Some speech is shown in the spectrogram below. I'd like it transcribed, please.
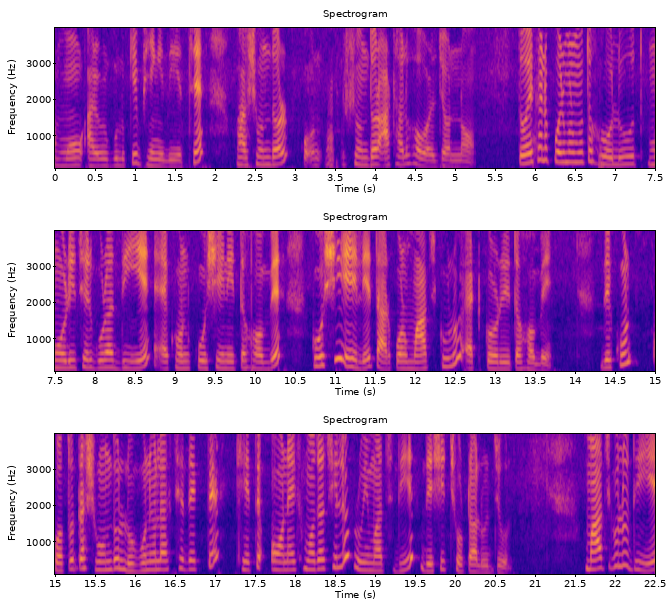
আম্মু আলুগুলোকে ভেঙে দিয়েছে। সুন্দর সুন্দর আঠালো হওয়ার জন্য। তো এখানে পরিমাণ মতো হলুদ, মরিচের গুঁড়া দিয়ে এখন কষিয়ে নিতে হবে। কষিয়ে এলে তারপর মাছগুলো অ্যাড করে দিতে হবে। দেখুন কতটা সুন্দর লোভনীয় লাগছে দেখতে। খেতে অনেক মজা ছিল রুই মাছ দিয়ে, দেশি ছোট আলুর ঝোল। মাছগুলো দিয়ে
